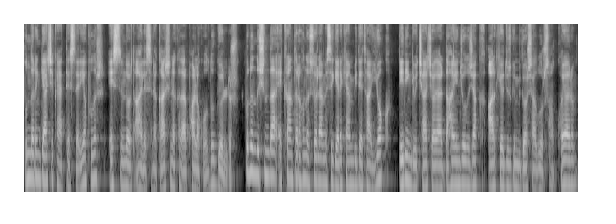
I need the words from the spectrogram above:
Bunların gerçek hayat testleri yapılır. S24 ailesine karşı ne kadar parlak olduğu görülür. Bunun dışında ekran tarafında söylenmesi gereken bir detay yok. Dediğim gibi çerçeveler daha ince olacak. Arkaya düzgün bir görsel bulursam koyarım.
